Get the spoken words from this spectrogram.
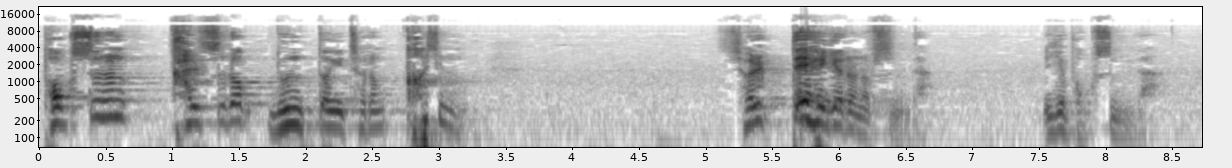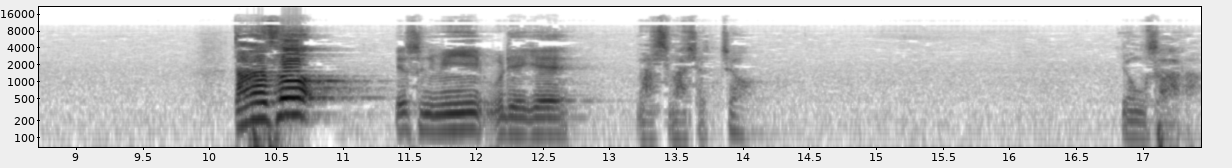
복수는 갈수록 눈덩이처럼 커지는 거예요. 절대 해결은 없습니다. 이게 복수입니다. 따라서 예수님이 우리에게 말씀하셨죠. 용서하라.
